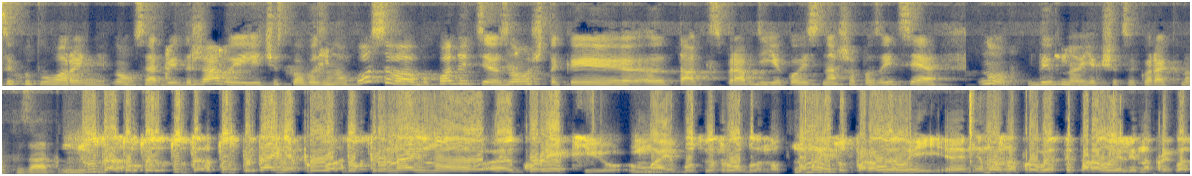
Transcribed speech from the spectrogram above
цих утворень ну Сербії держави і частково визнано Косова, виходить знову ж таки так, справді якоїсь наша позиція. Ну дивно, якщо це коректно казати. Ну да, тобто тут тут питання про доктринальну корекцію має бути зроблено. Немає тут паралелей, не можна провести паралелі, наприклад,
